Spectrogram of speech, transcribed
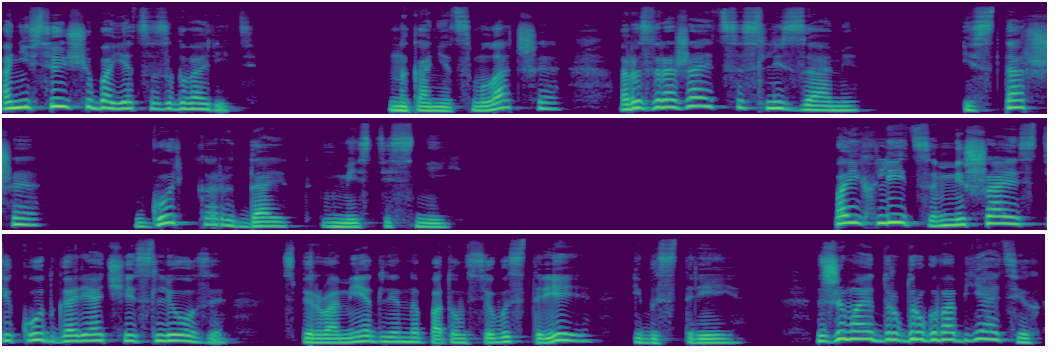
Они все еще боятся заговорить. Наконец младшая разражается слезами, и старшая горько рыдает вместе с ней. По их лицам, мешаясь, текут горячие слезы, сперва медленно, потом все быстрее и быстрее. Сжимают друг друга в объятиях,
